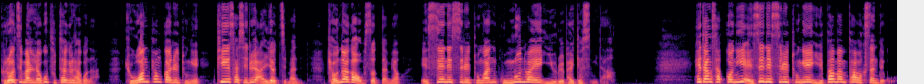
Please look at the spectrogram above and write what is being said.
그러지 말라고 부탁을 하거나 교원 평가를 통해 피해 사실을 알렸지만 변화가 없었다며 SNS를 통한 공론화의 이유를 밝혔습니다. 해당 사건이 SNS를 통해 일파만파 확산되고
